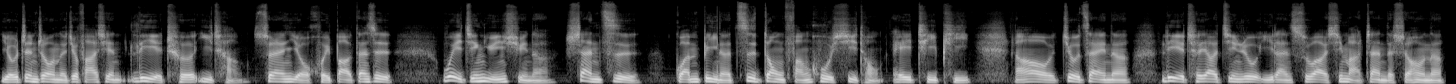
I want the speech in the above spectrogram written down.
尤正仲呢就发现列车异常，虽然有回报，但是未经允许呢擅自。关闭呢自动防护系统 ATP，然后就在呢列车要进入宜兰苏澳新马站的时候呢，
